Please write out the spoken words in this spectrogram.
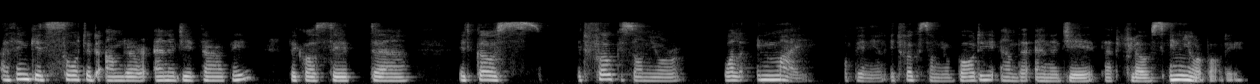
I think it's sorted under energy therapy because it uh, it goes it focuses on your, well, in my opinion, it focuses on your body and the energy that flows in your body.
